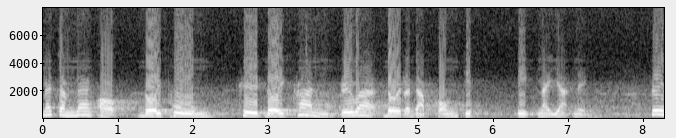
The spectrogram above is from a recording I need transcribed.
และจำแนกออกโดยภูมิ คือโดยขั้นหรือว่าโดยระดับของจิตอีกนัยยะหนึ่ง ซึ่ง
